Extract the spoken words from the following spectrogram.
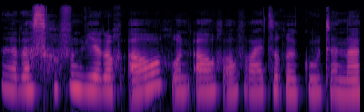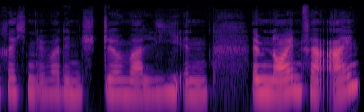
ja, das hoffen wir doch auch und auch auf weitere gute Nachrichten über den Stürmer Lee in, im neuen Verein.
